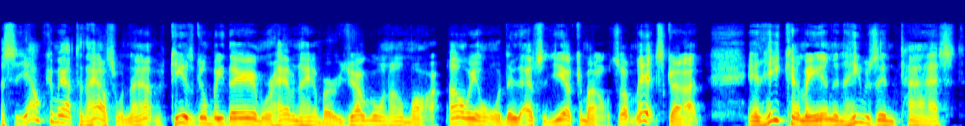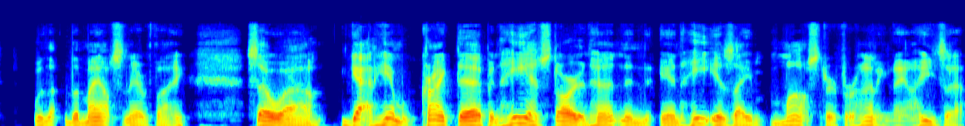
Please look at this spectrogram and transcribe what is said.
I said, Y'all come out to the house one night. The kids going to be there and we're having hamburgers. Y'all going home tomorrow. Oh, we don't want to do that. I said, Yeah, come on. So I met Scott and he come in and he was enticed with the mounts and everything. So uh, got him cranked up, and he has started hunting, and, and he is a monster for hunting now. He's uh,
